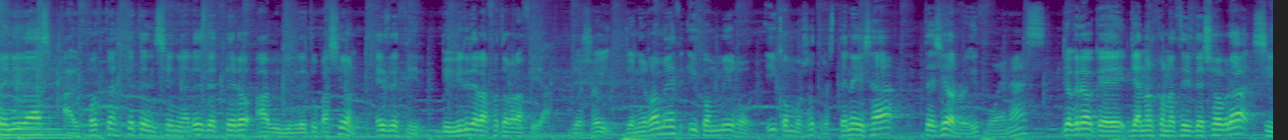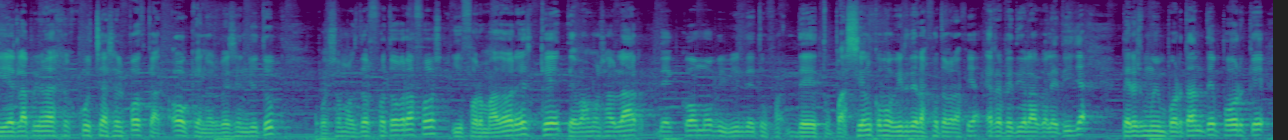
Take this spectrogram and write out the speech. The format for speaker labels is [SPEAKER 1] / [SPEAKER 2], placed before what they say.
[SPEAKER 1] bienvenidas al podcast que te enseña desde cero a vivir de tu pasión, es decir, vivir de la fotografía. Yo soy Johnny Gómez y conmigo y con vosotros tenéis a Teseo Ruiz.
[SPEAKER 2] Buenas.
[SPEAKER 1] Yo creo que ya nos conocéis de sobra, si es la primera vez que escuchas el podcast o que nos ves en YouTube, pues somos dos fotógrafos y formadores que te vamos a hablar de cómo vivir de tu, de tu pasión, cómo vivir de la fotografía. He repetido la coletilla, pero es muy importante porque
